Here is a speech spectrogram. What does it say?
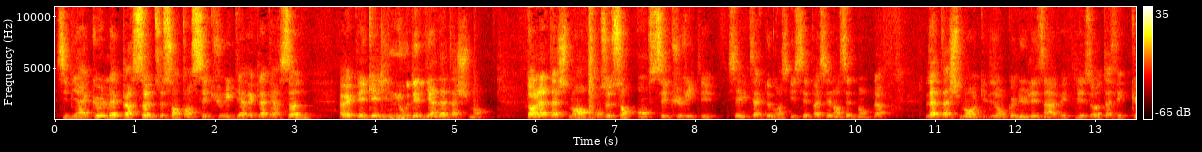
Si bien que les personnes se sentent en sécurité avec la personne avec laquelle ils nouent des liens d'attachement. Dans l'attachement, on se sent en sécurité. C'est exactement ce qui s'est passé dans cette banque-là l'attachement qu'ils ont connu les uns avec les autres a fait que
